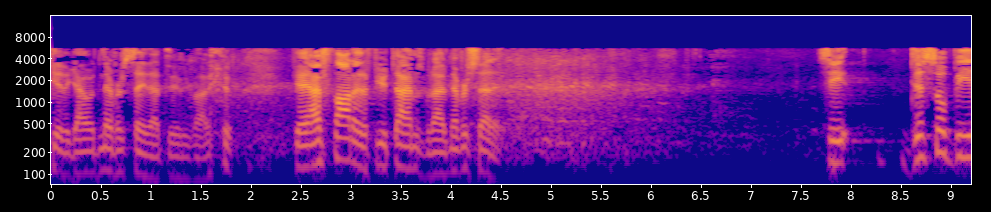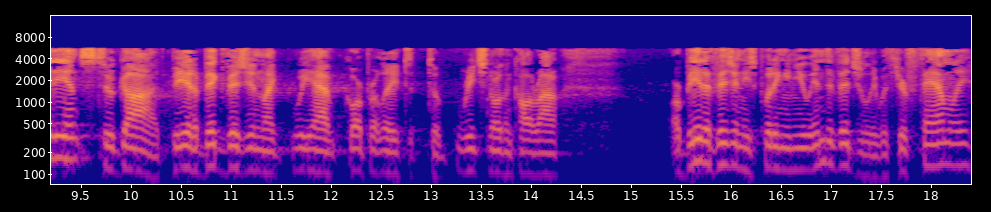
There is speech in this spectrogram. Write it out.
kidding. I would never say that to anybody. okay, I've thought it a few times, but I've never said it. See, disobedience to God, be it a big vision like we have corporately to, to reach northern Colorado, or be it a vision He's putting in you individually with your family,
